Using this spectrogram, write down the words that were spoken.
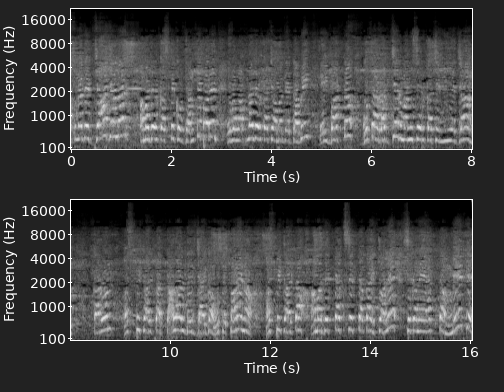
আপনাদের যা জানার আমাদের কাছ থেকেও জানতে পারেন এবং আপনাদের কাছে আমাদের দাবি, এই বার্তা গোটা রাজ্যের মানুষের কাছে নিয়ে যান। কারণ হসপিটালটা দালালদের জায়গা হতে পারে না। হসপিটালটা আমাদের ট্যাক্সের টাকায় চলে, সেখানে একটা মেয়েকে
